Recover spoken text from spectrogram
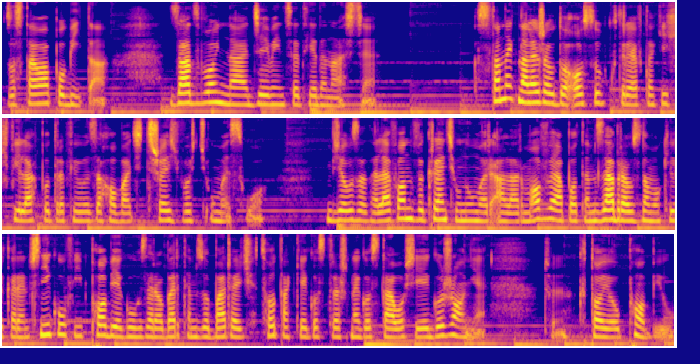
Została pobita. Zadzwoń na 911. Stanek należał do osób, które w takich chwilach potrafiły zachować trzeźwość umysłu. Wziął za telefon, wykręcił numer alarmowy, a potem zabrał z domu kilka ręczników i pobiegł za Robertem zobaczyć, co takiego strasznego stało się jego żonie, czy kto ją pobił.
